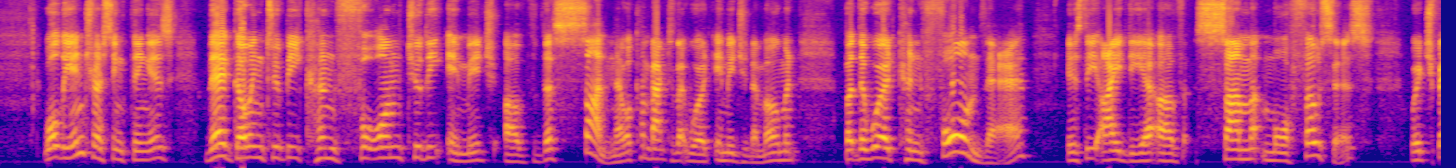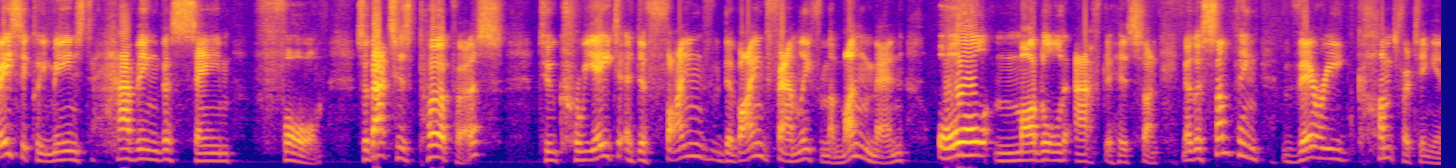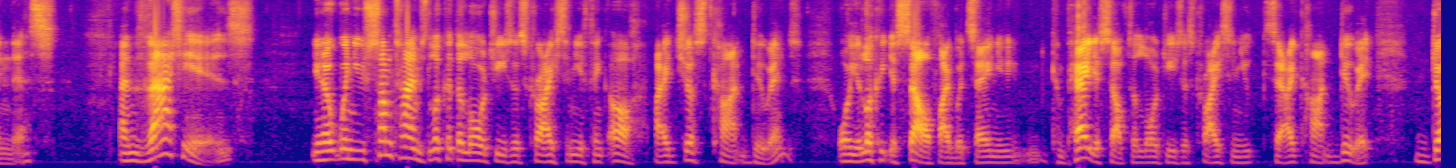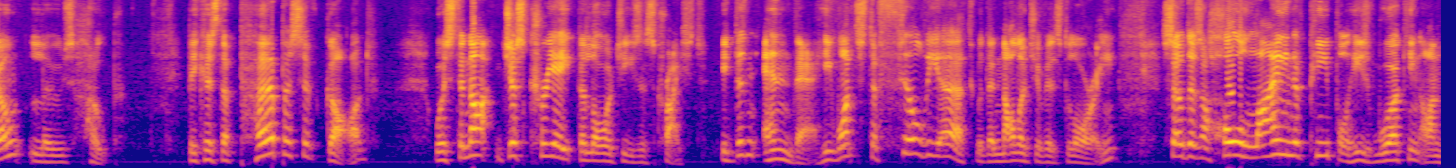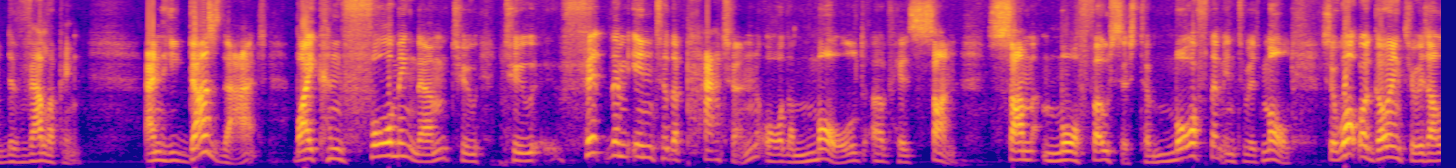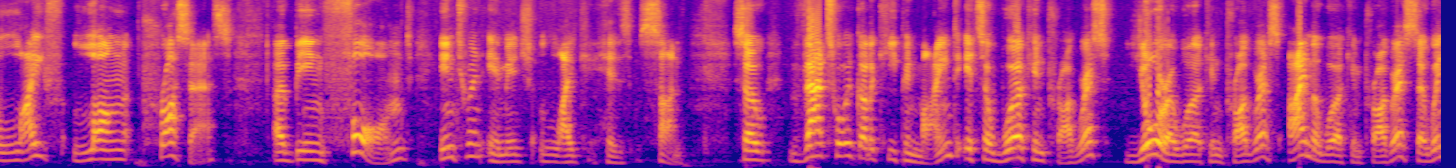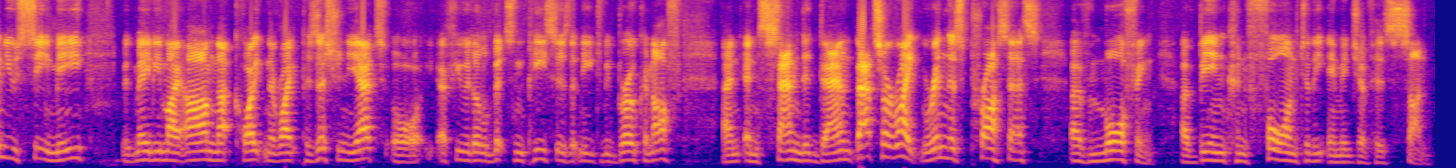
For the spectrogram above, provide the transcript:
Well, the interesting thing is they're going to be conformed to the image of the Son. Now, we'll come back to that word image in a moment, but the word conform there is the idea of some morphosis, which basically means having the same form. So that's his purpose to create a defined, divine family from among men, all modeled after his son. Now, there's something very comforting in this, and that is, you know, when you sometimes look at the Lord Jesus Christ and you think, oh, I just can't do it, or you look at yourself, I would say, and you compare yourself to the Lord Jesus Christ and you say, I can't do it don't lose hope. Because the purpose of God was to not just create the Lord Jesus Christ. It doesn't end there. He wants to fill the earth with the knowledge of his glory. So there's a whole line of people he's working on developing. And he does that by conforming them to, to fit them into the pattern or the mold of his son, some morphosis, to morph them into his mold. So, what we're going through is a lifelong process of being formed into an image like his son. So that's what we've got to keep in mind. It's a work in progress. You're a work in progress. I'm a work in progress. So when you see me with maybe my arm not quite in the right position yet, or a few little bits and pieces that need to be broken off and, and sanded down. That's all right. We're in this process of morphing, of being conformed to the image of his son.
